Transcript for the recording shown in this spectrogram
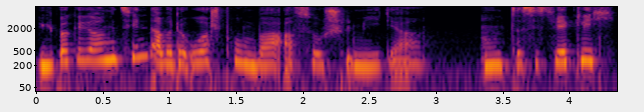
übergegangen sind, aber der Ursprung war auf Social Media. Und das ist wirklich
